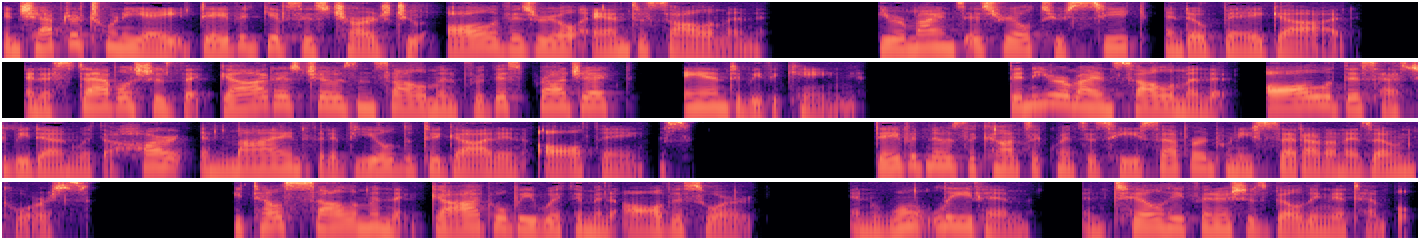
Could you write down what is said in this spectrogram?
In chapter 28, David gives his charge to all of Israel and to Solomon. He reminds Israel to seek and obey God and establishes that God has chosen Solomon for this project and to be the king. Then he reminds Solomon that all of this has to be done with a heart and mind that have yielded to God in all things. David knows the consequences he suffered when he set out on his own course. He tells Solomon that God will be with him in all this work and won't leave him until he finishes building the temple.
